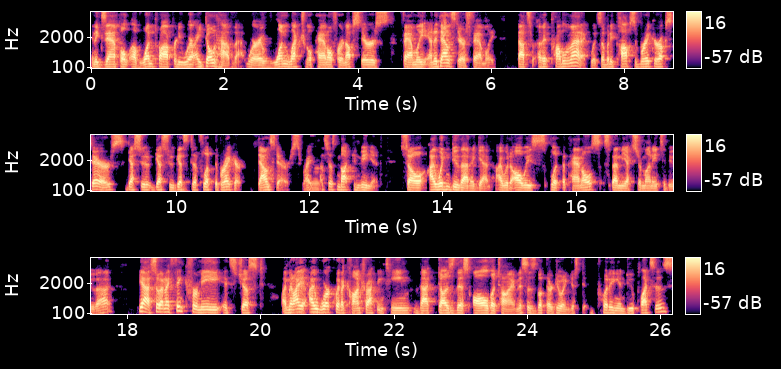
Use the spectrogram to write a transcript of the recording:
an example of one property where I don't have that, where I have one electrical panel for an upstairs family and a downstairs family that's a bit problematic. When somebody pops a breaker upstairs, guess who guess who gets to flip the breaker downstairs, right? Yeah. That's just not convenient. So I wouldn't do that again. I would always split the panels, spend the extra money to do that. Yeah. So and I think for me, it's just I mean, I, I work with a contracting team that does this all the time. This is what they're doing, just putting in duplexes.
